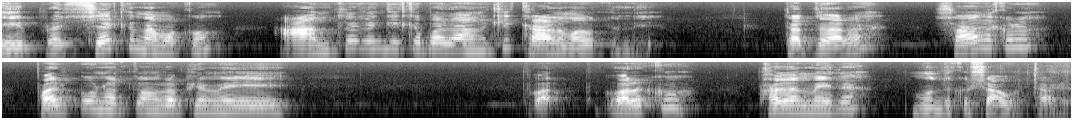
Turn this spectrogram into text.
ఈ ప్రత్యేక నమ్మకం ఆంతరంగిక బలానికి కారణమవుతుంది. తద్వారా సాధకుడు పరిపూర్ణత్వం లభ్యమయ్యే ప- వరకు ఫలం మీద ముందుకు సాగుతాడు.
